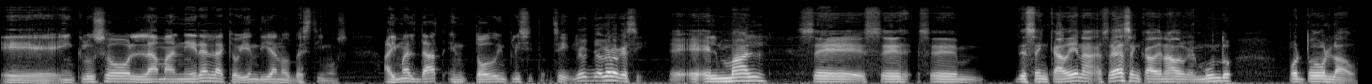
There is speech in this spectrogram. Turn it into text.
eh, incluso la manera en la que hoy en día nos vestimos. ¿Hay maldad en todo implícito? Sí, yo, creo que sí. Eh, eh, el mal se, se, desencadena, se ha desencadenado en el mundo por todos lados.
